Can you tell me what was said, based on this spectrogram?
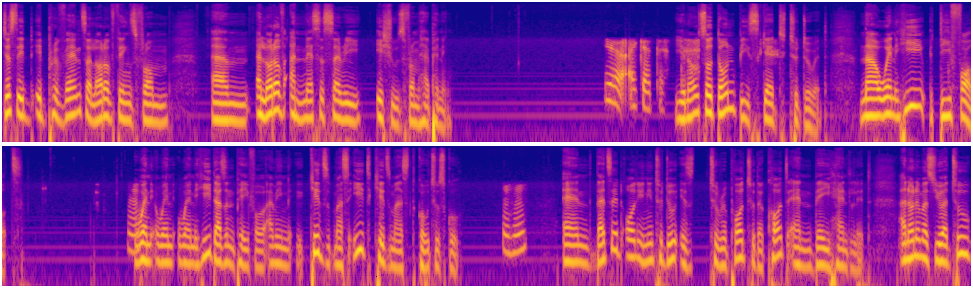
Just it it prevents a lot of things from um, a lot of unnecessary issues from happening. yeah, I get it. You know, so don't be scared to do it. Now, when he defaults, Mhm. when when when he doesn't pay for, I mean, kids must eat, kids must go to school. mm-hmm. and that's it all you need to do is to report to the court and they handle it anonymous you are too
